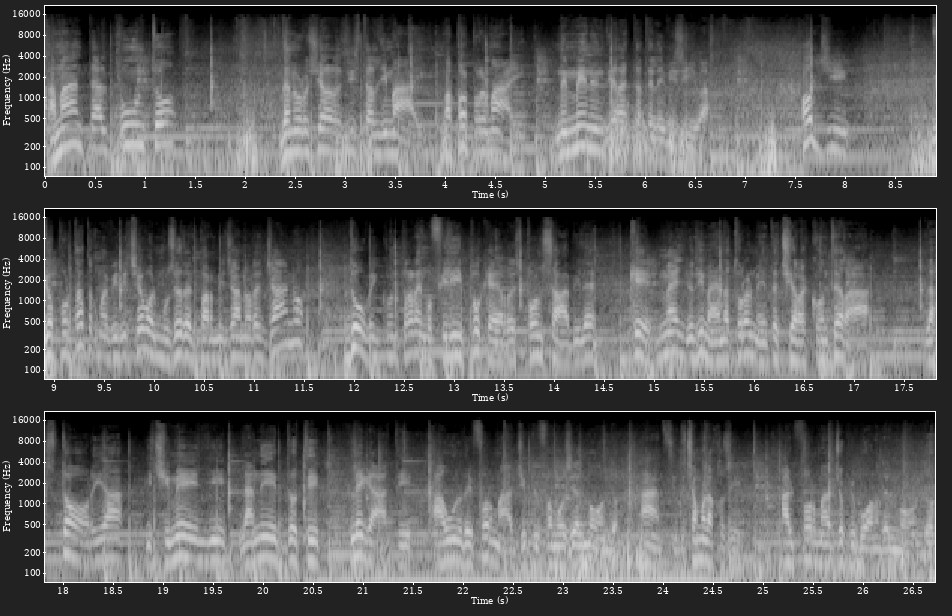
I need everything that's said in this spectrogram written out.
amante al punto da non riuscire a resistergli mai, ma proprio mai, nemmeno in diretta televisiva. Oggi vi ho portato, come vi dicevo, al Museo del Parmigiano Reggiano, dove incontreremo Filippo, che è il responsabile, che meglio di me naturalmente ci racconterà la storia, i cimegli, gli aneddoti legati a uno dei formaggi più famosi al mondo, anzi, diciamola così, al formaggio più buono del mondo.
